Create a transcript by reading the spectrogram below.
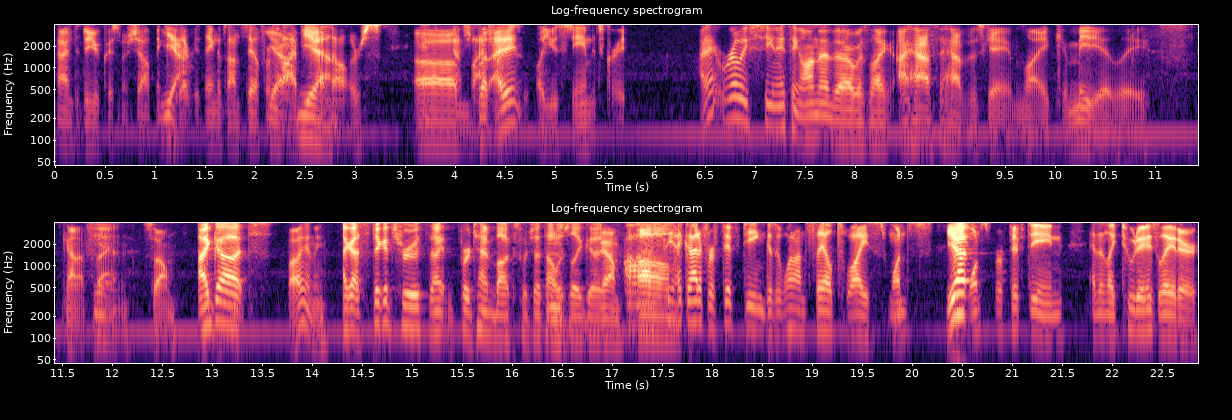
Great time to do your Christmas shopping because Yeah. everything is on sale for Yeah. five to Yeah. ten dollars. Um, but I didn't. I'll use Steam. It's great. I didn't really see anything on there that I was like, I have to have this game like immediately, kind of Yeah. thing. So I got buy any. I got Stick of Truth uh, for ten bucks, which I thought was really good. Yeah. Oh, Um, see, I got it for fifteen because it went on sale twice. Once, Yep. once for fifteen, and then like two days later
